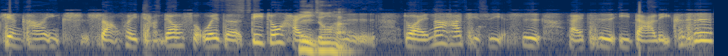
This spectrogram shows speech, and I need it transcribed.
健康饮食上会强调所谓的地中海饮食，对，那它其实也是来自意大利。可是。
